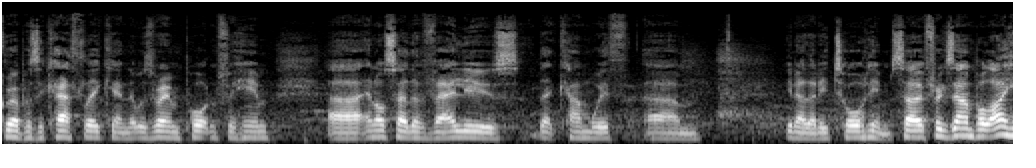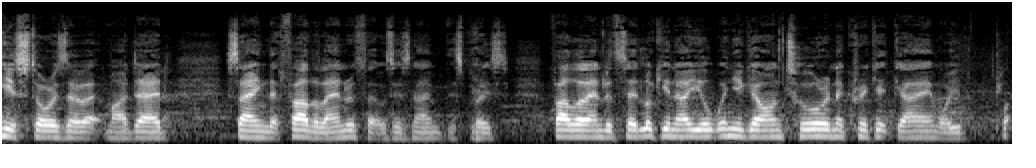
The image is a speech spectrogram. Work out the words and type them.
Grew up as a Catholic, and it was very important for him, uh, and also the values that come with, um, you know, that he taught him. So, for example, I hear stories about my dad saying that Father Landreth, that was his name, this priest, Father Landreth said, "Look, you know, you'll, when you go on tour in a cricket game or you pl-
